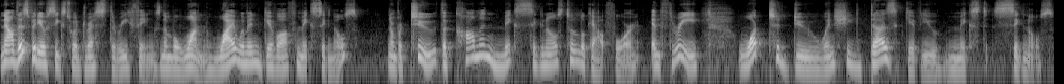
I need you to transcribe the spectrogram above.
Now, this video seeks to address three things. Number one, why women give off mixed signals. Number two, the common mixed signals to look out for. And three, what to do when she does give you mixed signals.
